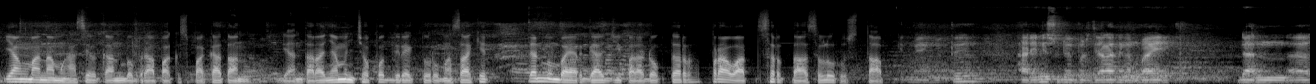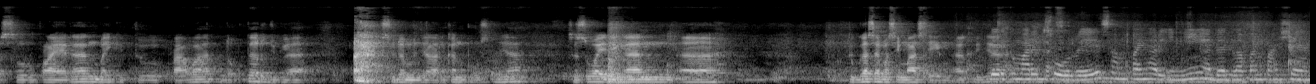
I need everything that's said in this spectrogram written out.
yang mana menghasilkan beberapa kesepakatan, di antaranya mencopot direktur rumah sakit dan membayar gaji para dokter, perawat, serta seluruh staf. Hari ini sudah berjalan dengan baik dan uh, seluruh pelayanan baik itu perawat, dokter juga sudah menjalankan fungsinya sesuai dengan uh, tugasnya masing-masing. Artinya dari kemarin sore sampai hari ini ada 8 pasien.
